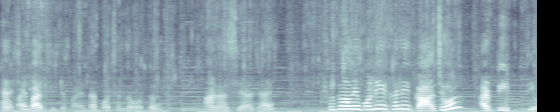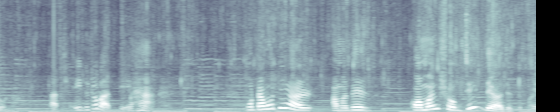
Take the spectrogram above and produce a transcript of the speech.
হ্যাঁ সে বাদ দিতে পারে। তার পছন্দ মতন আনাজ দেওয়া যায়। শুধু আমি বলি এখানে গাজর আর বিট দিও না। আচ্ছা এই দুটো বাদ দিয়ে। হ্যাঁ। মোটামুটি আর আমাদের কমন সবজি দেওয়া যেতে পারে।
